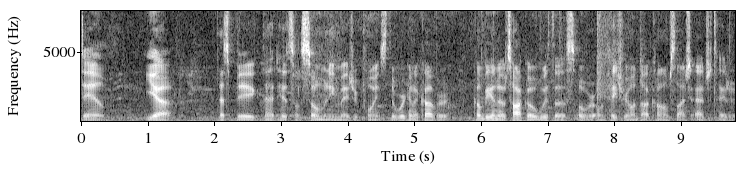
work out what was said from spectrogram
Damn. Yeah. That's big. That hits on so many major points that we're gonna cover. Come be an otaku with us over on patreon.com slash agitator.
